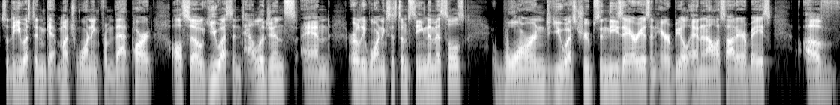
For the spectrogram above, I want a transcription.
So the US didn't get much warning from that part. Also, US intelligence and early warning systems seeing the missiles warned US troops in these areas, in Erbil and in Al Asad Air Base, of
